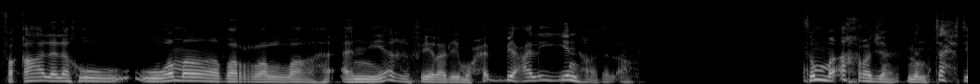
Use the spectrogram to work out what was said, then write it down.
فقال له وما ضر الله أن يغفر لمحب علي هذا الأمر؟ ثم أخرج من تحت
